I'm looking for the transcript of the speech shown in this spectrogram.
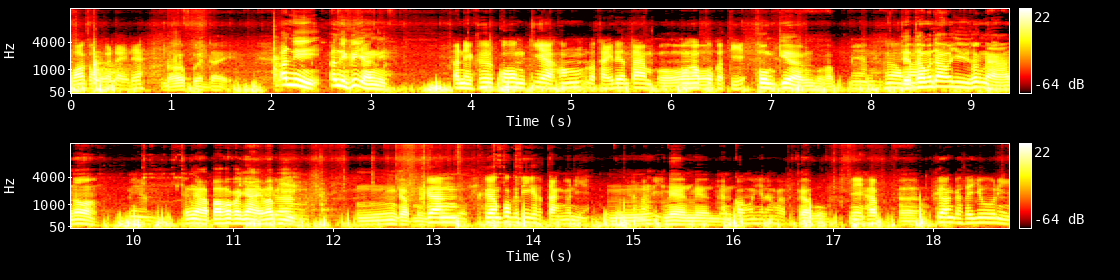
บ่ก็เปิดได้เด้ เราก็เปิดได้ อันนี้อันนี้คือหยังนี่ อันนี้คือโกงเกียร์ของรถไถเดินตามอ๋อของเฮาปกติโครงเกียร์มันบ่ครับแม่นเฮาเห็นธรรมมาดามันอยู่ข้างหน้าเนาะแม่นข้างหน้าปลาเขาก็ใหญ่มาพี่เครื่องอืมครับเครื่องเครื่องปกติก็ตั้งอยู่นี่ อืมแม่นแม่นแม่อันนกองของเฮียนะครับ ครับผมนี่ครับ เออเครื่องก็สิอยู่นี่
